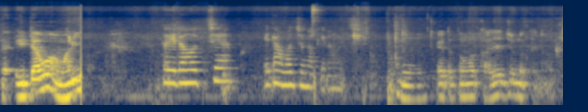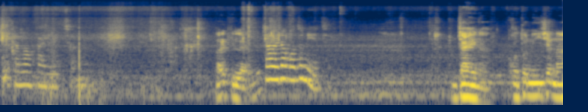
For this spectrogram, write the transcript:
তা এটাও আমারই তো এটা হচ্ছে এটা আমার জন্য কেনা হয়েছে। এটা তোমার কাজের জন্য কেনা হচ্ছে। আমার কাজের জন্য। আর কি লাগবে? তাও এটা কত নিয়েছে? যাই না কত নিচে না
